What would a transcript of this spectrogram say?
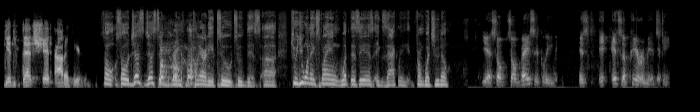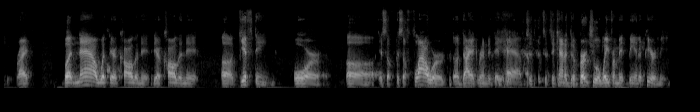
Get that shit out of here. So so just just to bring some clarity to to this, uh, Q, you want to explain what this is exactly from what you know? Yeah, so so basically, it's it, it's a pyramid scheme, right? But now what they're calling it, they're calling it uh, gifting, or uh, it's a it's a flower uh, diagram that they have to, to to kind of divert you away from it being a pyramid,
